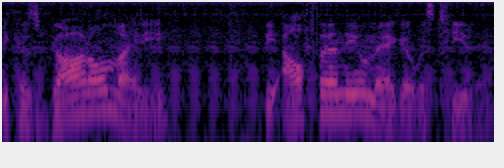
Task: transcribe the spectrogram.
because God Almighty, the Alpha and the Omega, was teething.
